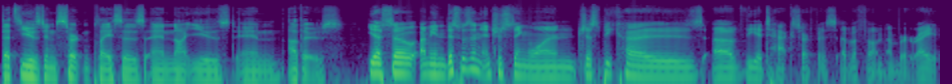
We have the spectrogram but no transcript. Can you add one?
that's used in certain places and not used in others. Yeah, so I mean, this was an interesting one just because of the attack surface of a phone number, right?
